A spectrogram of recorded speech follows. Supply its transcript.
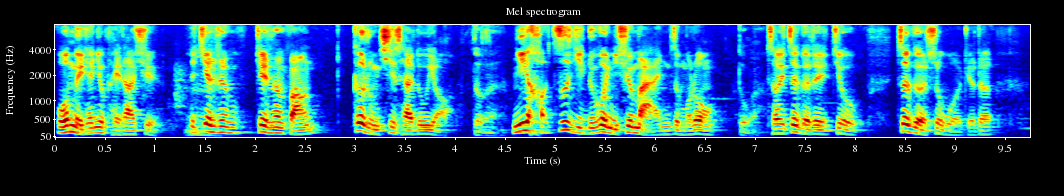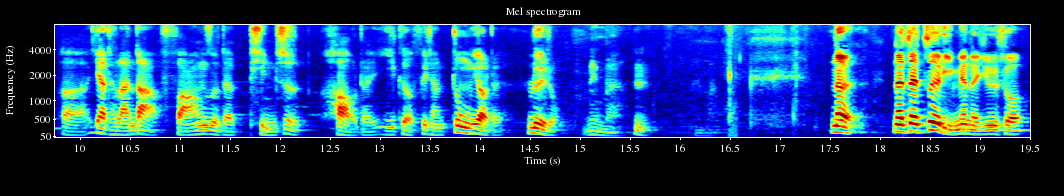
我每天就陪他去。那健身、健身房各种器材都有，对你好自己如果你去买，你怎么弄？对，所以这个的就这个是我觉得呃亚特兰大房子的品质好的一个非常重要的内容。明白，嗯那那在这里面呢，就是说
